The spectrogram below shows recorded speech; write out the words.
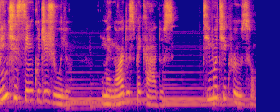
25 de julho O menor dos pecados. Timothy Crusoe.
